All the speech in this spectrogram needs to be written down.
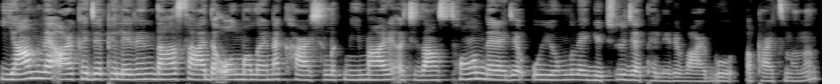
Yan ve arka cephelerin daha sade olmalarına karşılık mimari açıdan son derece uyumlu ve güçlü cepheleri var bu apartmanın.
